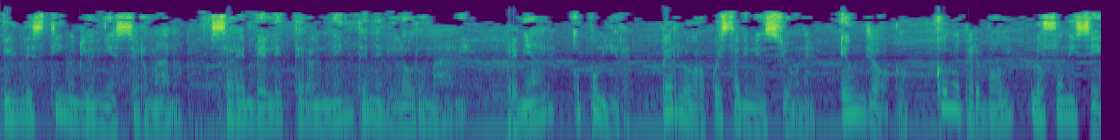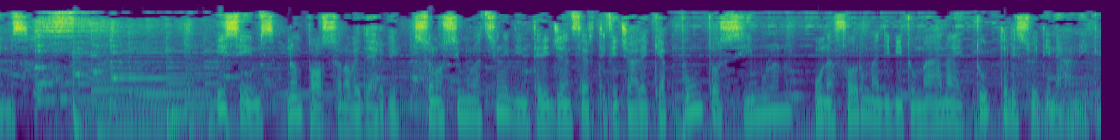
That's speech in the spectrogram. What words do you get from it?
Il destino di ogni essere umano sarebbe letteralmente nelle loro mani, premiare o punire. Per loro questa dimensione è un gioco, come per voi lo sono i Sims. I Sims non possono vedervi, sono simulazioni di intelligenza artificiale che appunto simulano una forma di vita umana e tutte le sue dinamiche.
